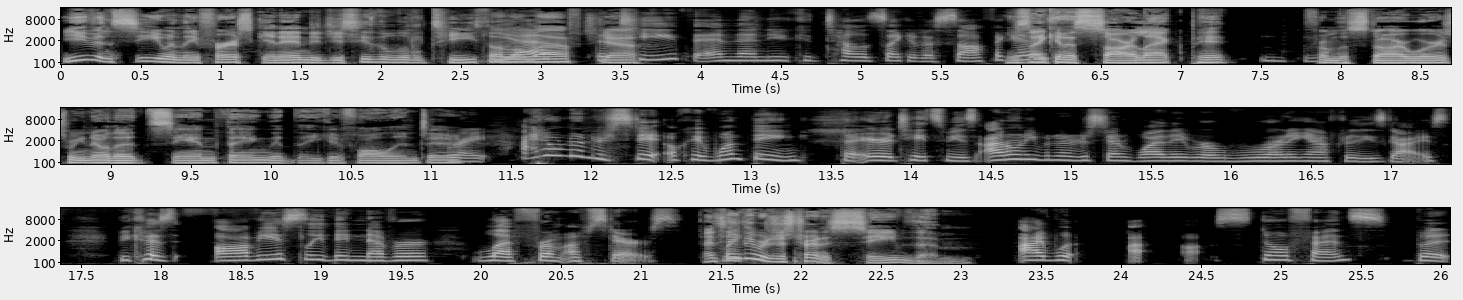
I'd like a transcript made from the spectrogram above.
you even see when they first get in. Did you see the little teeth on the left? The yeah, teeth, and then you could tell it's like an esophagus. he's like in a sarlacc pit Mm-hmm. from the Star Wars. We know that sand thing that they could fall into. Right. I don't understand. Okay, one thing that irritates me is I don't even understand why they were running after these guys because obviously they never left from upstairs. I think Like, they were just trying to save them. I would. Uh, uh, no offense, but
